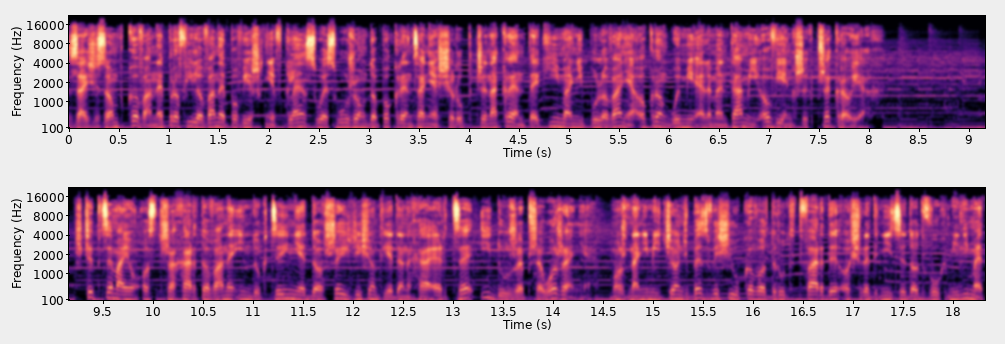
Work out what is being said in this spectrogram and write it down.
Zaś ząbkowane, profilowane powierzchnie wklęsłe służą do pokręcania śrub czy nakrętek i manipulowania okrągłymi elementami o większych przekrojach. Szczypce mają ostrza hartowane indukcyjnie do 61 HRC i duże przełożenie. Można nimi ciąć bezwysiłkowo drut twardy o średnicy do 2 mm,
